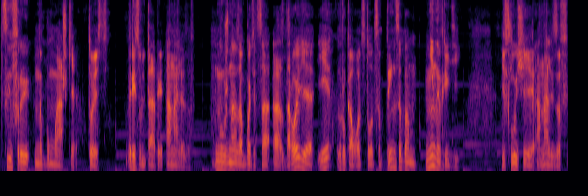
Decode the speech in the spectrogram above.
цифры на бумажке, то есть результаты анализов. Нужно заботиться о здоровье и руководствоваться принципом «не навреди». И в случае анализов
